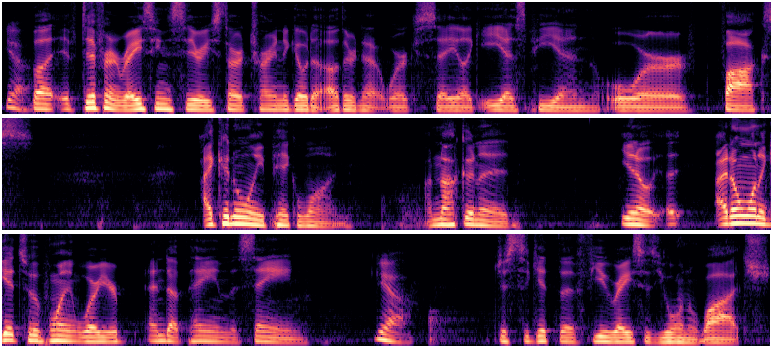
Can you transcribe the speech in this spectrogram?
Yeah. But if different racing series start trying to go to other networks, say like ESPN or Fox, I can only pick one. I'm not going to you know, I don't want to get to a point where you end up paying the same yeah. just to get the few races you want to watch.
